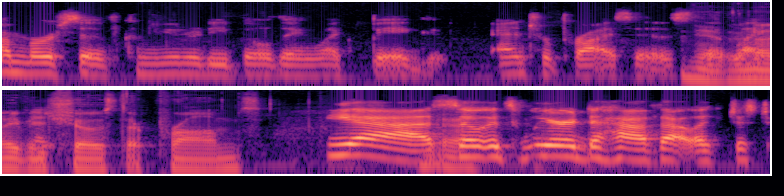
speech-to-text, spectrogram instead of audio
immersive community building, like big enterprises. Yeah, they're not even shows. They're proms. Yeah, so it's weird to have that like just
